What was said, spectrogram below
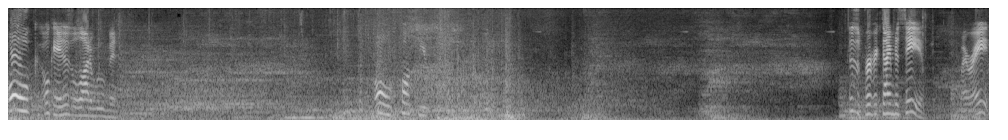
Oh, ok- okay, there's a lot of movement. Oh, fuck you. This is a perfect time to save. Am I right?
